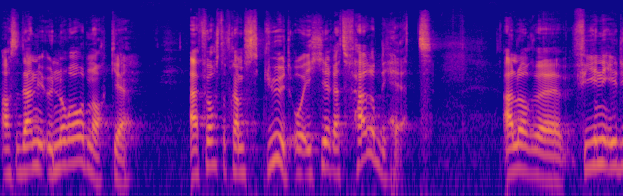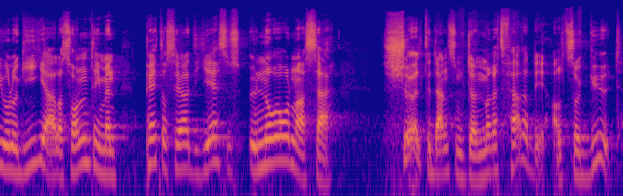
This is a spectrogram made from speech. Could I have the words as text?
altså den vi underordner oss, er først og fremst Gud og ikke rettferdighet. Eller uh, fine ideologier eller sånne ting. Men Peter sier at Jesus underordner seg sjøl til den som dømmer rettferdig, altså Gud.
